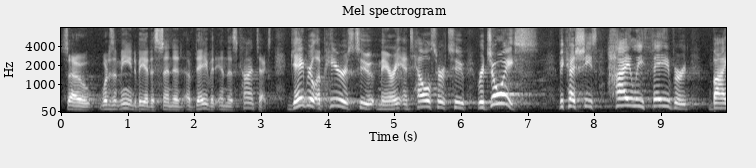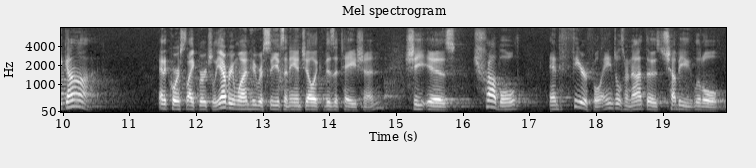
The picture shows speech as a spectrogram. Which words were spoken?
So, what does it mean to be a descendant of David in this context? Gabriel appears to Mary and tells her to rejoice because she's highly favored by God. And of course, like virtually everyone who receives an angelic visitation, she is troubled and fearful. Angels are not those chubby little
